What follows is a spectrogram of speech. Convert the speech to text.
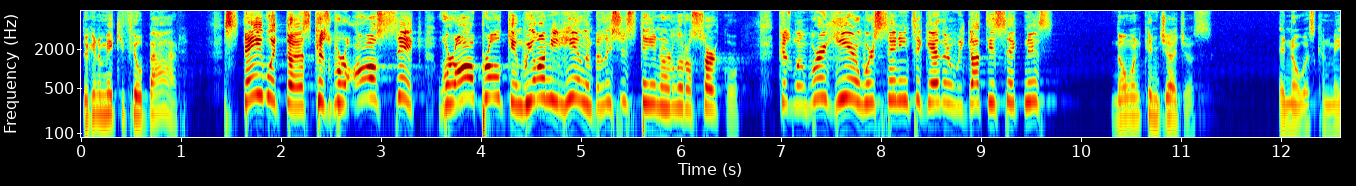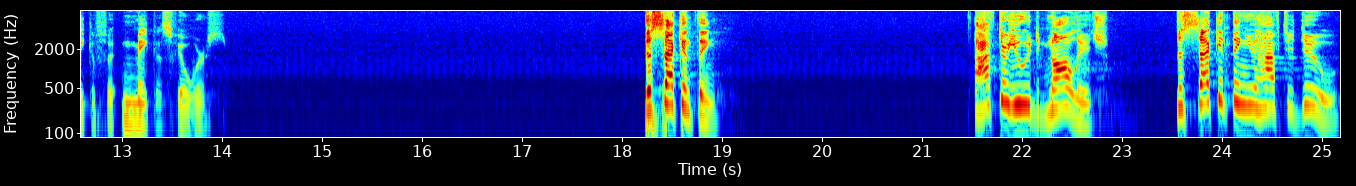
They're to make you feel bad. Stay with us because we're all sick. We're all broken. We all need healing, but let's just stay in our little circle. Because when we're here and we're sitting together and we got this sickness, no one can judge us and no one can make, make us feel worse. The second thing, after you acknowledge, the second thing you have to do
